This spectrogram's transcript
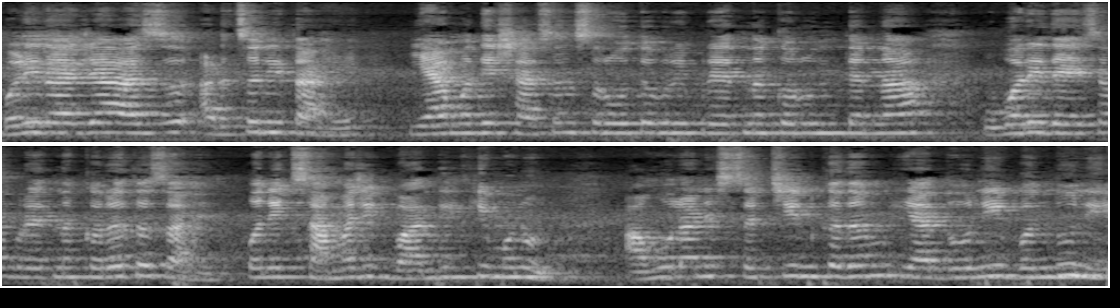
बळीराजा आज अडचणीत आहे. यामध्ये शासन सर्वतोपरी प्रयत्न करून त्यांना उभारी द्यायचा प्रयत्न करतच आहे पण एक सामाजिक बांधिलकी म्हणून अमोल आणि सचिन कदम या दोन्ही बंधूंनी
